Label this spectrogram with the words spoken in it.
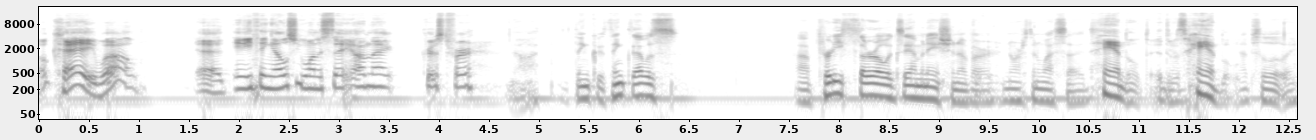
Okay. Well, uh, anything else you want to say on that, Kristopher? No, I think I think that was a pretty thorough examination of our north and west sides. Handled. It was handled. Absolutely.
